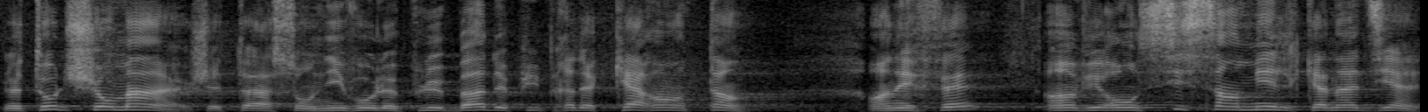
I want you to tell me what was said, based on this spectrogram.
le taux de chômage est à son niveau le plus bas depuis près de 40 ans. En effet, environ 600 000 Canadiens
